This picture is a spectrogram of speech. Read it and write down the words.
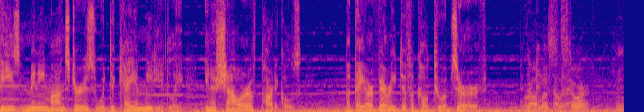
These mini monsters would decay immediately in a shower of particles, but they are very difficult to observe. We're almost to store. Hmm?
